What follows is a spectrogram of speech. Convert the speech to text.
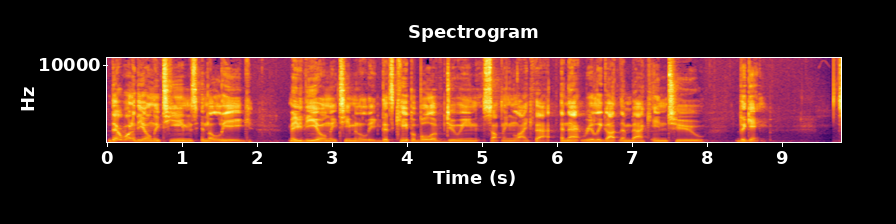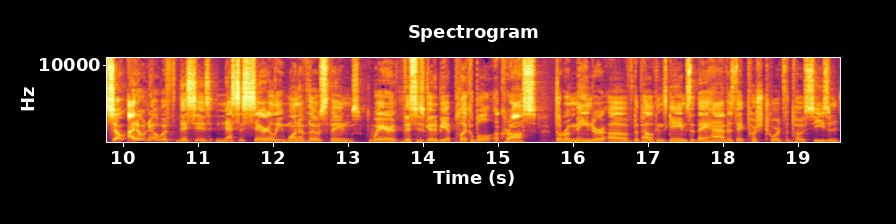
they're one of the only teams in the league maybe the only team in the league that's capable of doing something like that. And that really got them back into the game. So I don't know if this is necessarily one of those things where this is going to be applicable across the remainder of the Pelicans games that they have as they push towards the postseason,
